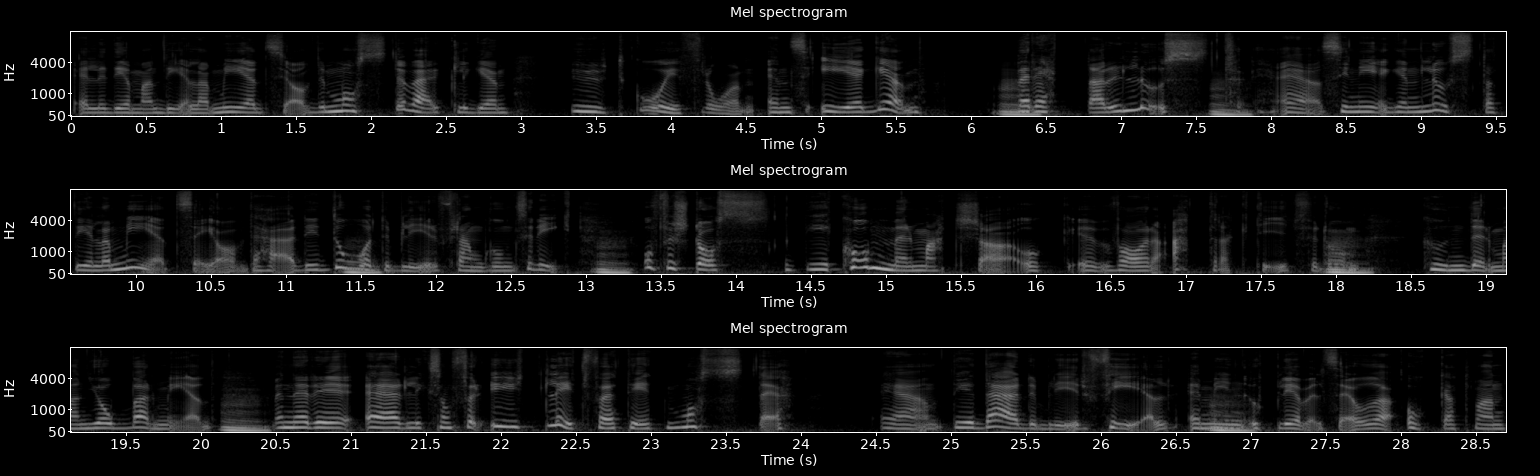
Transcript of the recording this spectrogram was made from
Eller det man delar med sig av. Det måste verkligen utgå ifrån ens egen Mm. berättarlust. Mm. Eh, sin egen lust att dela med sig av det här. Det är då Mm. det blir framgångsrikt. Mm. Och förstås, det kommer matcha och eh, vara attraktivt för de Mm. kunder man jobbar med. Mm. Men när det är liksom för ytligt för att det är ett måste. Eh, det är där det blir fel, är min Mm. upplevelse. Och, och att man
